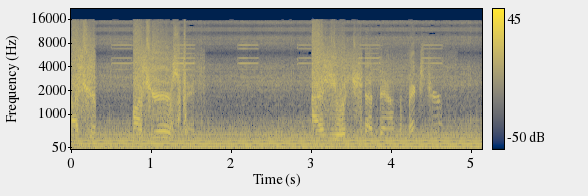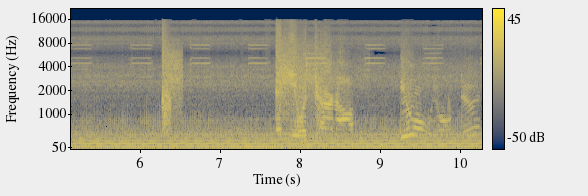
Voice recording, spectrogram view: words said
watch your, watch your airspace. Now you would shut down the mixture. Then you would turn off fuel, we won't do it.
